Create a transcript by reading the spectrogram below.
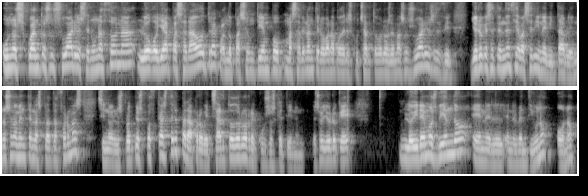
unos cuantos usuarios en una zona, luego ya pasará a otra, cuando pase un tiempo más adelante lo van a poder escuchar todos los demás usuarios, es decir, yo creo que esa tendencia va a ser inevitable, no solamente en las plataformas, sino en los propios podcasters para aprovechar todos los recursos que tienen. Eso yo creo que lo iremos viendo en el, en el 21 o no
